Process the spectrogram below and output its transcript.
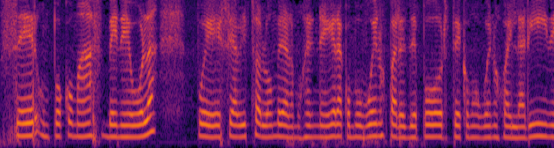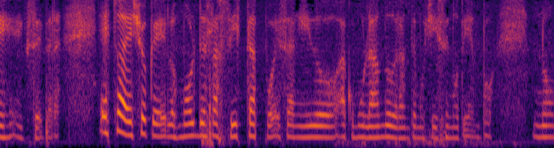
ser un poco más benévola, pues se ha visto al hombre y a la mujer negra como buenos para el deporte, como buenos bailarines, etcétera. Esto ha hecho que los moldes racistas pues se han ido acumulando durante muchísimo tiempo. No,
